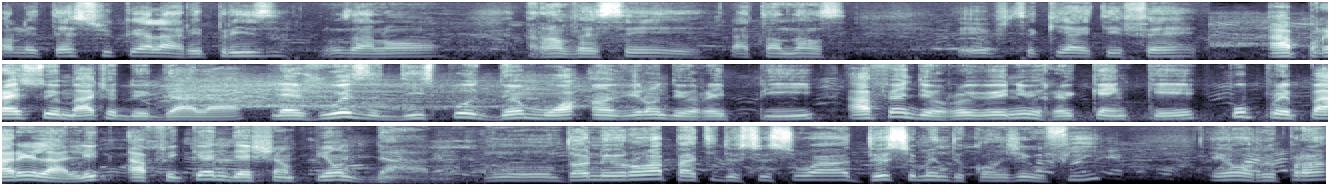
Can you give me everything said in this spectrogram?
on était sûr qu'à la reprise, nous allons renverser la tendance. Et ce qui a été fait après ce match de gala, les joueuses disposent d'un mois environ de répit afin de revenir requinquer pour préparer la Ligue africaine des champions d'âme. Nous donnerons à partir de ce soir deux semaines de congé aux filles et on reprend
